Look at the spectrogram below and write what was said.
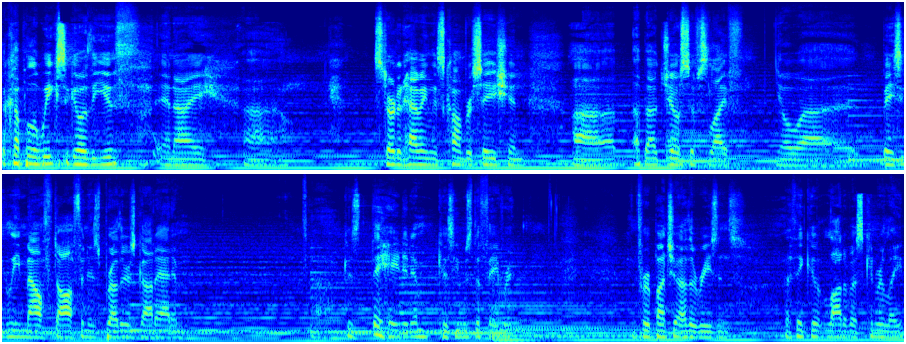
A couple of weeks ago, the youth and I uh, started having this conversation uh, about Joseph's life. You know, uh, basically mouthed off, and his brothers got at him because they hated him because he was the favorite, and for a bunch of other reasons. I think a lot of us can relate.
